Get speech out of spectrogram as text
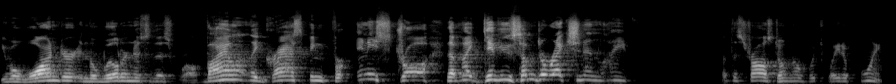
You will wander in the wilderness of this world, violently grasping for any straw that might give you some direction in life. But the straws don't know which way to point.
